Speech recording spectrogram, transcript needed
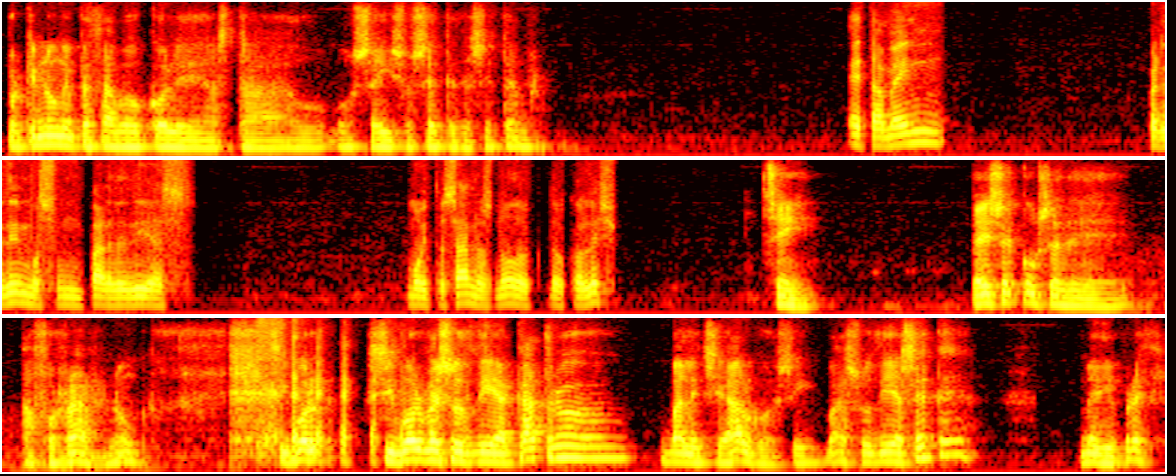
Porque non empezaba o cole hasta o, o 6 ou 7 de setembro. E tamén perdimos un par de días moitos anos, no, do, do colexo. Sí. Pero iso é cousa de aforrar, non? Si, vol si volves o día 4, valeche algo. Si vas o día 7, medio precio.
